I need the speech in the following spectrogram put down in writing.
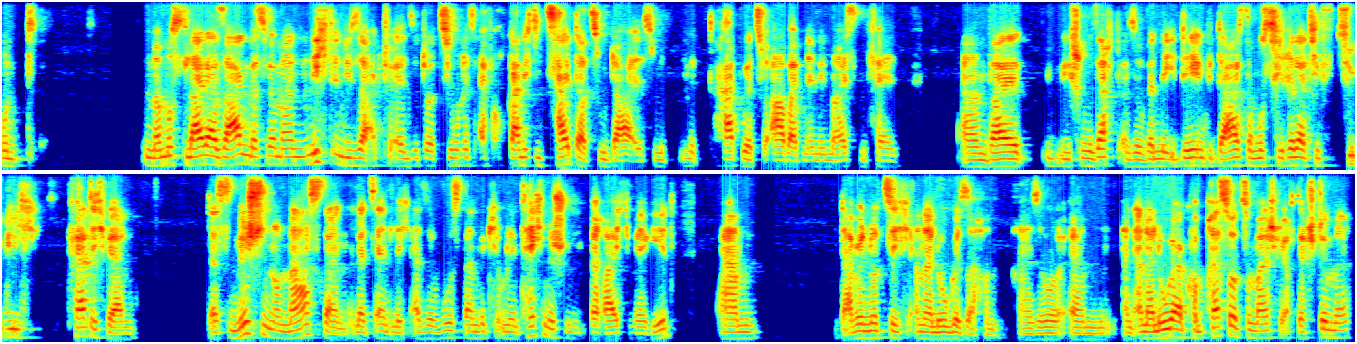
Und man muss leider sagen, dass wenn man nicht in dieser aktuellen Situation ist, einfach auch gar nicht die Zeit dazu da ist, mit, mit Hardware zu arbeiten in den meisten Fällen. Ähm, weil, wie schon gesagt, also wenn eine Idee irgendwie da ist, dann muss sie relativ zügig fertig werden das Mischen und Mastern letztendlich, also wo es dann wirklich um den technischen Bereich mehr geht, ähm, da benutze ich analoge Sachen. Also ähm, ein analoger Kompressor zum Beispiel auf der Stimme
